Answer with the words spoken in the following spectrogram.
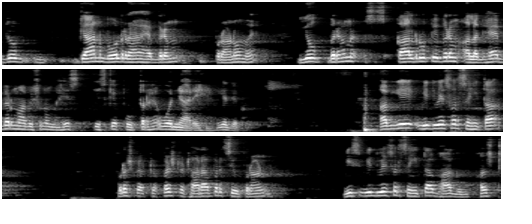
जो ज्ञान बोल रहा है ब्रह्म पुराणों में यो ब्रह्म काल रूपी ब्रह्म अलग है, ब्रह्मा, विष्णु, महेश इसके पुत्र हैं, वो न्यारे हैं, ये देखो। अब ये विद्वेश्वर संहिता पृष्ठ पृष्ठ अठारह पर शिवपुराण इस विद्वेश्वर संहिता भाग फ़र्स्ट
